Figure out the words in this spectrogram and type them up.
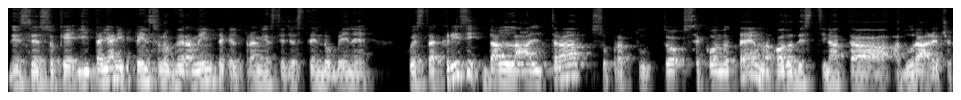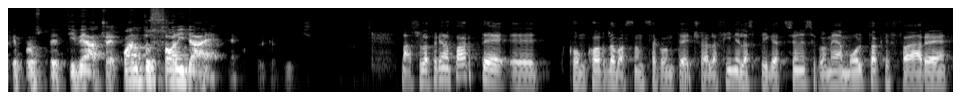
nel senso che gli italiani pensano veramente che il Premier stia gestendo bene questa crisi, dall'altra soprattutto, secondo te è una cosa destinata a durare, cioè che prospettive ha, cioè quanto solida è, ecco, per capirci. Ma sulla prima parte eh, concordo abbastanza con te, cioè alla fine la spiegazione secondo me ha molto a che fare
